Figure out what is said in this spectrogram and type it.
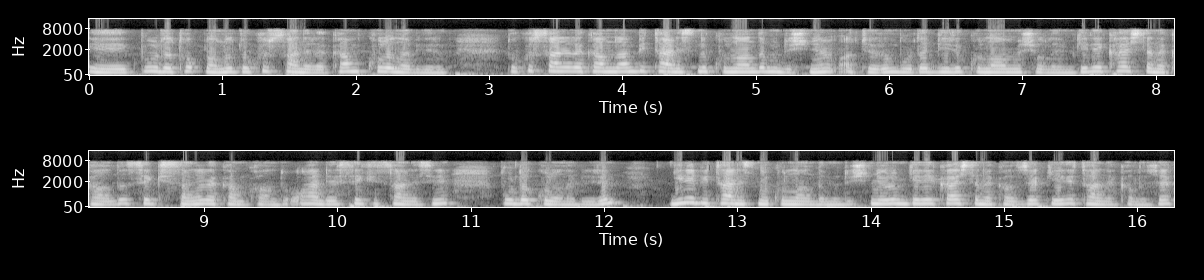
Ee, burada toplamda 9 tane rakam kullanabilirim. 9 tane rakamdan bir tanesini kullandığımı düşünüyorum. Atıyorum burada biri kullanmış olayım. Geriye kaç tane kaldı? 8 tane rakam kaldı. O halde 8 tanesini burada kullanabilirim. Yine bir tanesini kullandığımı düşünüyorum. Geriye kaç tane kalacak? 7 tane kalacak.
